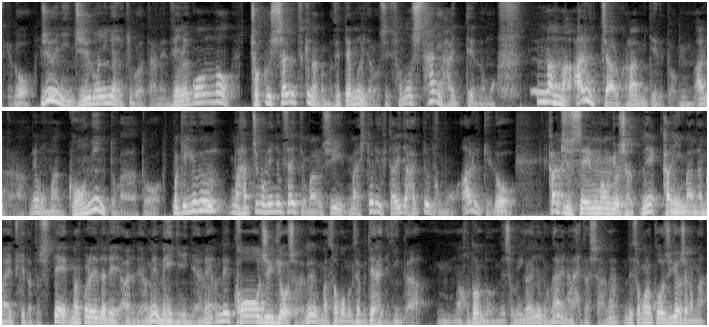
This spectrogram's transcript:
ですけど、10人、15人ぐらいの規模だったらね、ゼネコンの直射につくなんかも絶対無理だろうし、その下に入ってんのも、まあまあ、あるっちゃあるかな、見てると。うん、あるかな。でもまあ、5人とかだと、まあ結局、まあ発注もめんどくさいっていうのもあるし、まあ1人2人で入ってるとこもあるけど、各種専門業者ってね、仮にまあ名前つけたとして、まあこれだであれだよね、名義人だよね。で、工事業者だよね。まあそこも全部手配できんから。うん、まあほとんどね、職人会ともないな、下手したらな。で、そこの工事業者がまあ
